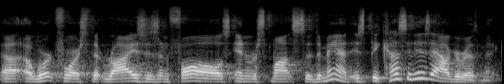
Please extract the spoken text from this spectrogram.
uh, a workforce that rises and falls in response to demand is because it is algorithmic.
